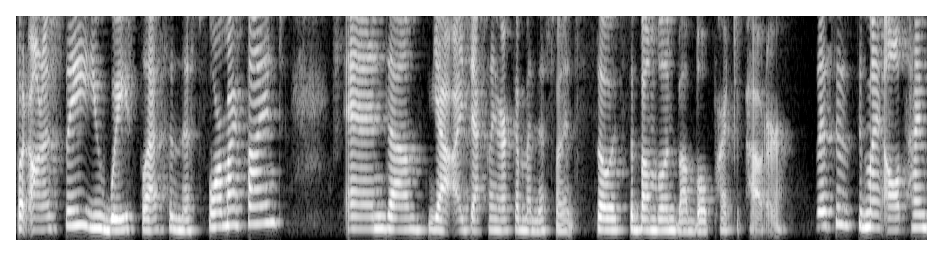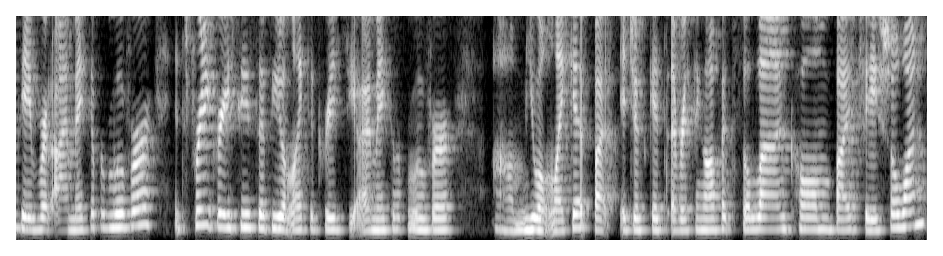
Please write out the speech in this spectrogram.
But honestly, you waste less in this form, I find. And um, yeah, I definitely recommend this one. It's So it's the Bumble and Bumble Pret-a-Powder. This is my all-time favorite eye makeup remover. It's pretty greasy, so if you don't like a greasy eye makeup remover, um, you won't like it, but it just gets everything off. It's the Lancome Bi-Facil one.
